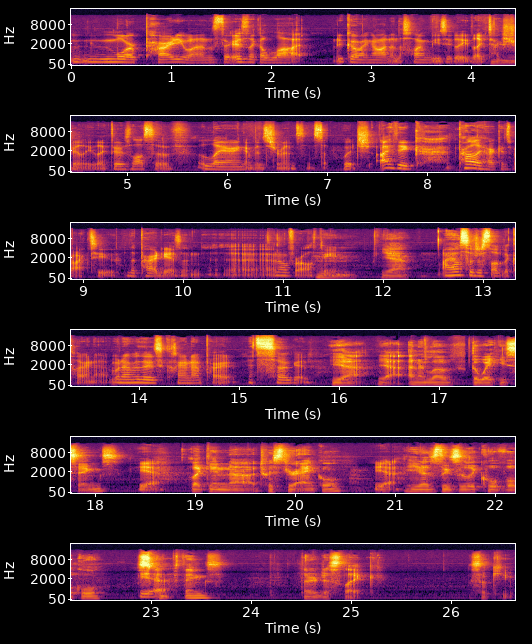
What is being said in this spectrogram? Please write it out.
more party ones, there is like a lot going on in the song musically, like texturally. Like there's lots of layering of instruments and stuff, which I think probably harkens back to the party as an uh, an overall theme. yeah I also just love the clarinet. Whenever there's a clarinet part, it's so good. yeah yeah and I love the way he sings Yeah, like in uh, Twist Your Ankle yeah, he has these really cool vocal Yeah. scoop things that are just like so cute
